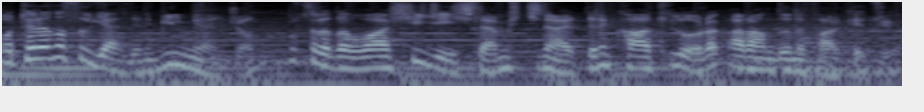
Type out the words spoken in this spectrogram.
Otele nasıl geldiğini bilmeyen John bu sırada vahşice işlenmiş cinayetlerin katili olarak arandığını fark ediyor.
